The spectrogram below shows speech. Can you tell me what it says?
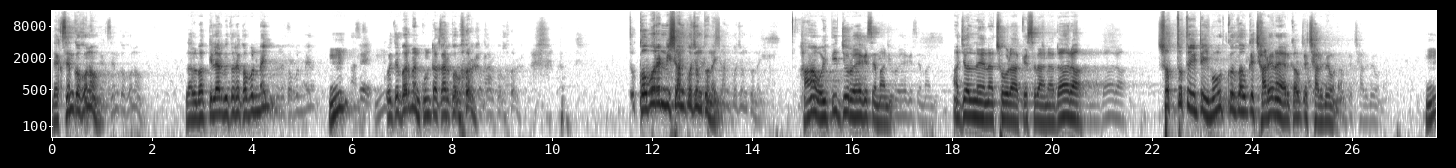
দেখছেন কখনো? লালবাগ কিলার ভিতরে কবর নাই? হুম? কইতে পারবেন কোনটা কার কবর তো কবরের নিশান পর্যন্ত নাই। হ্যাঁ ঐতিহ্য রয়ে গেছে মানি। আজল নে না ছোড়া, কেসরা না দারা সত্য তো এটাই মৌত কাউকে ছাড়ে না, আর কাউকে ছাড়বেও না। হুম?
